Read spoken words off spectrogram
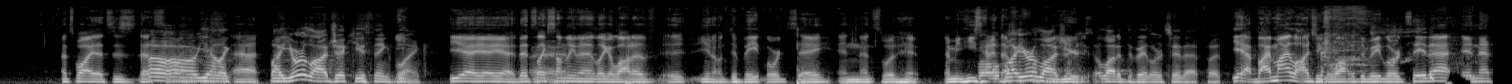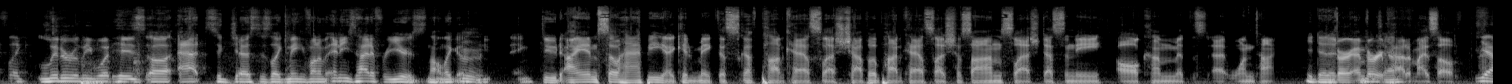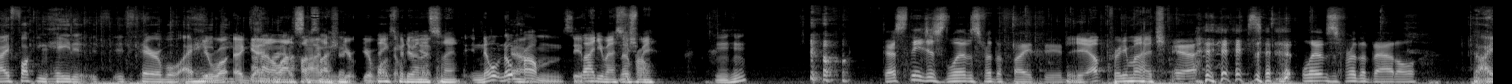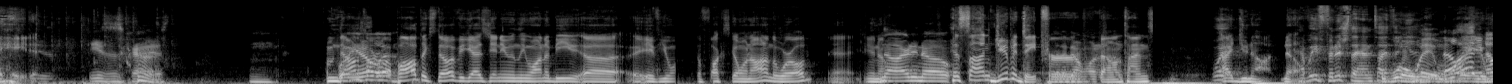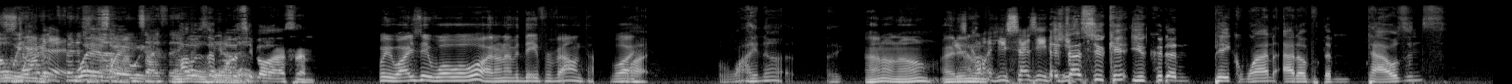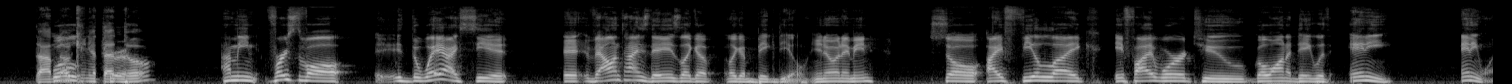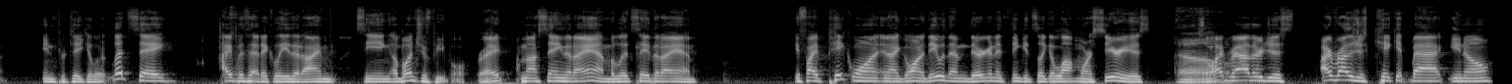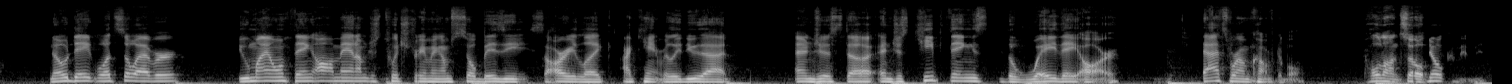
That's why that's his. That's Oh, oh, yeah, like that. by your logic, you think blank. Yeah, yeah, yeah. That's like Uh, something that like a lot of uh, you know debate lords say, and that's what him. I mean, he's well, had that by your logic, years. a lot of debate lords say that, but Yeah, by my logic, a lot of debate lords say that, and that's like literally what his uh, at suggests is like making fun of, and he's had it for years. It's not like a Hmm. new thing. Dude, I am so happy I could make the Scuff podcast slash Chapo podcast slash Hassan slash Destiny all come at this at one time. You did it. Very, I'm very proud of myself. Yeah, I fucking hate it. It's, it's terrible. I hate You're wel- these- again, I had a lot of fun, Hassan, Slasher. You're, you're Thanks for doing again. this tonight. No, no Yeah. problem. Steven. Glad you no messaged me. Mm-hmm. Destiny just lives for the fight, dude. Yep, pretty much. Yeah, lives for the battle. I hate it. Jesus Christ. I'm Well, down you to talk about politics though. If you guys genuinely want to be, uh, if you want the fuck's going on in the world, uh, you know. no, I already know. Hassan, do you have a date for I don't wanna know. Valentine's? I do not. No. Have we finished the hentai thing? Whoa, yet? wait, No, wait, no, we haven't haven't. finished wait, the wait, sentence, wait. I think. How is that Yeah. possible, Afram? Wait, why you say whoa, whoa, whoa? I don't have a date for Valentine's. Why? Why? Why not? I don't know. I He's didn't. call- he says he. It's he's- just you could you couldn't pick one out of the thousands that are Well, knocking at that true. door. I mean, first of all, i the way I see it, it, Valentine's Day is like a like a big deal. You know what I mean? So I feel like if I were to go on a date with any anyone in particular, let's say hypothetically that I'm seeing a bunch of people, right? I'm not saying that I am, but let's say that I am. If I pick one and I go on a date with them, they're gonna think it's like a lot more serious. So Oh. I'd rather just I'd rather just kick it back, you know, no date whatsoever, do my own thing. Oh man, I'm just Twitch streaming. I'm so busy. Sorry, like I can't really do that. And just uh and just keep things the way they are. That's where I'm comfortable. Hold on. So, No commitment.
